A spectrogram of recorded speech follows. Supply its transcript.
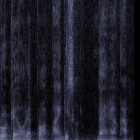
รวดเร็วและปลอดภัยที่สุดได้แล้วครับ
